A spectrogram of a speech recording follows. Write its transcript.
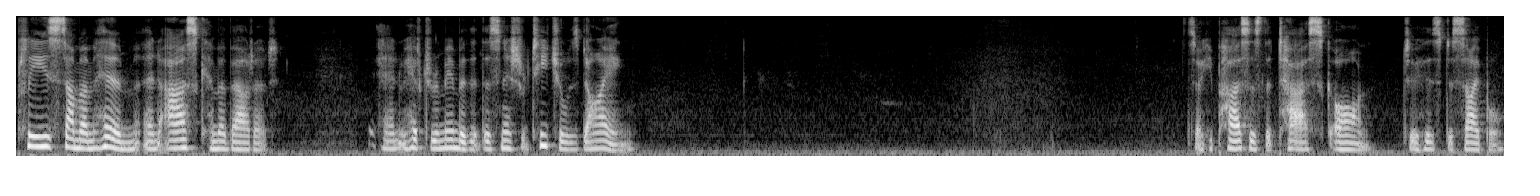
Please summon him and ask him about it. And we have to remember that this national teacher was dying. So he passes the task on to his disciple.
